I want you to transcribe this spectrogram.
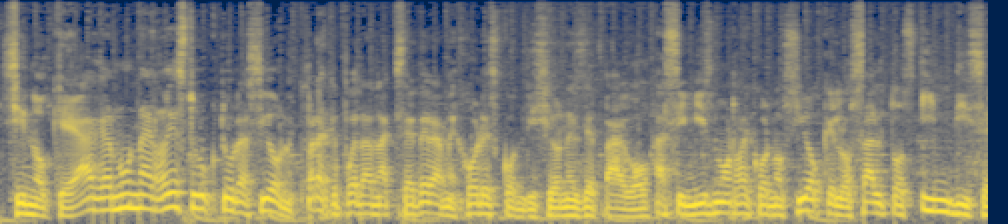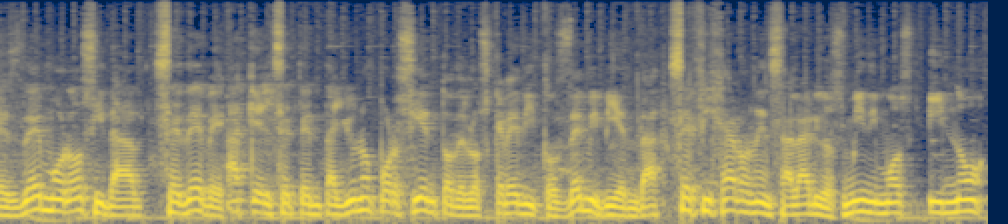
sino que hagan una reestructuración para que puedan acceder a mejores condiciones de pago. Asimismo reconoció que los altos índices de morosidad se debe a que el 71% de los créditos de vivienda se fijaron en salarios mínimos y no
